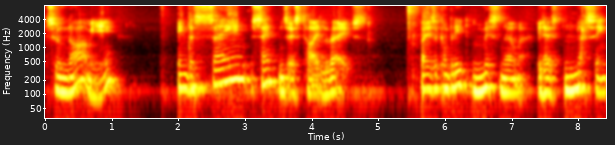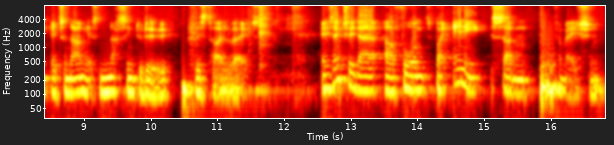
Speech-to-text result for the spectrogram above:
tsunami in the same sentence as tidal waves. But it's a complete misnomer. It has nothing, a tsunami has nothing to do with tidal waves. And essentially, they are formed by any sudden formation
